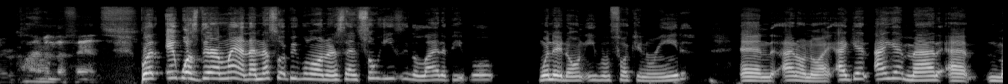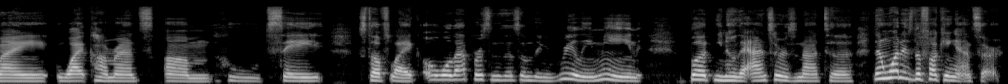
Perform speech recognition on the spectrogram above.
They were climbing the fence. but it was their land, and that's what people don't understand. So easy to lie to people when they don't even fucking read. And I don't know. I, I get I get mad at my white comrades um who say stuff like, oh well that person said something really mean. But you know, the answer is not to then what is the fucking answer?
